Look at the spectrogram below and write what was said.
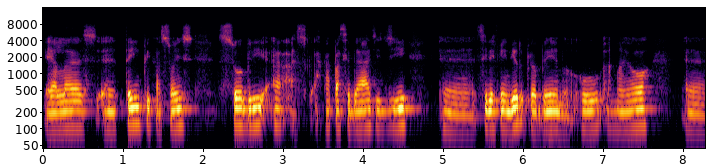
elas eh, têm implicações sobre a, a capacidade de se defender do problema ou a maior é,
